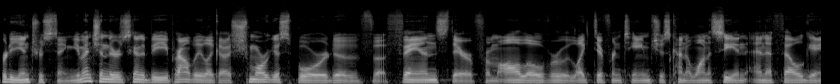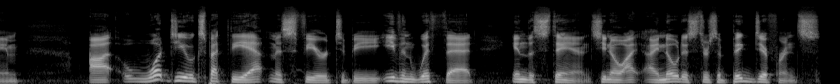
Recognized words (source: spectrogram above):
Pretty interesting. You mentioned there's going to be probably like a smorgasbord of uh, fans there from all over who like different teams, just kind of want to see an NFL game. Uh, what do you expect the atmosphere to be, even with that? In the stands. You know, I, I noticed there's a big difference.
